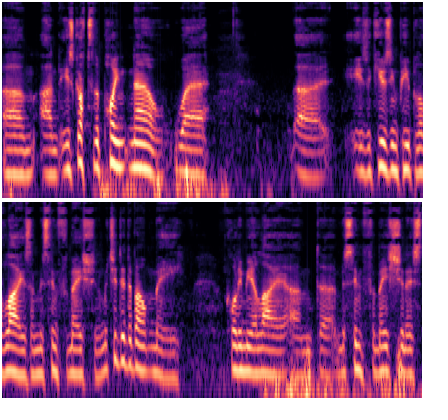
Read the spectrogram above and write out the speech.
Um, and he's got to the point now where uh, he's accusing people of lies and misinformation, which he did about me calling me a liar and uh, misinformationist.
